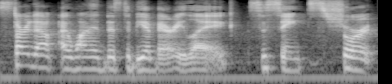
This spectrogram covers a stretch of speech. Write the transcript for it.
started out, I wanted this to be a very like succinct, short,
